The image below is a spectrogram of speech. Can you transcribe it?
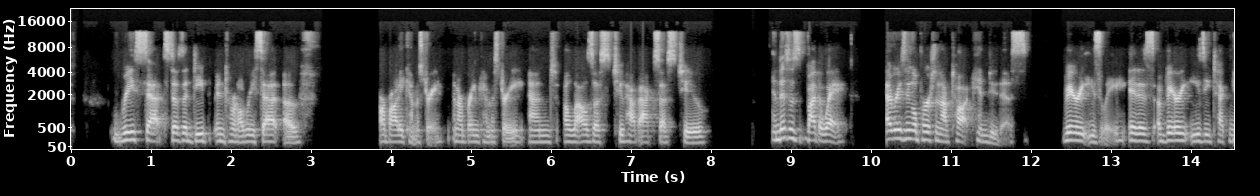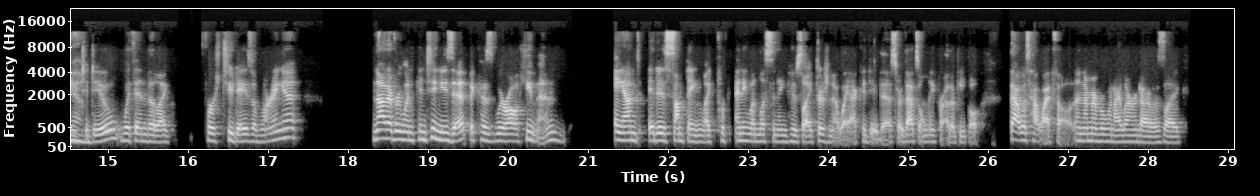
resets, does a deep internal reset of our body chemistry and our brain chemistry and allows us to have access to. And this is, by the way, every single person I've taught can do this very easily. It is a very easy technique yeah. to do within the like first two days of learning it. Not everyone continues it because we're all human, and it is something like for anyone listening who's like, there's no way I could do this, or that's only for other people. That was how I felt. And I remember when I learned, I was like,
